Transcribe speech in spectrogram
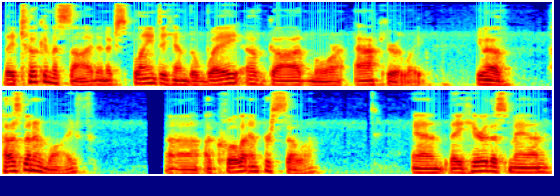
they took him aside and explained to him the way of God more accurately. You have husband and wife, uh, Aquila and Priscilla, and they hear this man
